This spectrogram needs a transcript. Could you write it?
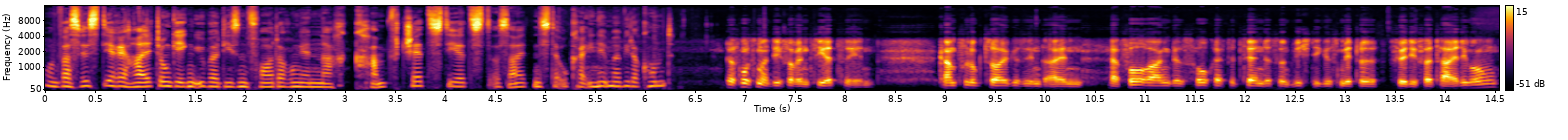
Und was ist Ihre Haltung gegenüber diesen Forderungen nach Kampfjets, die jetzt seitens der Ukraine immer wieder kommt? Das muss man differenziert sehen. Kampfflugzeuge sind ein hervorragendes, hocheffizientes und wichtiges Mittel für die Verteidigung.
